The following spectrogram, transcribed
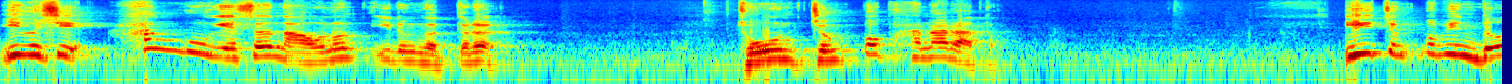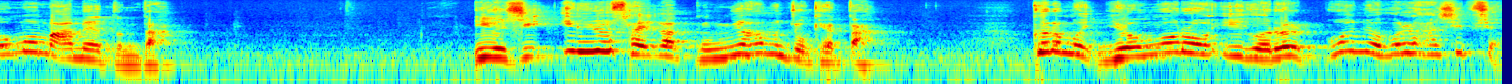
이것이 한국에서 나오는 이런 것들을 좋은 정법 하나라도 이 정법이 너무 마음에 든다. 이것이 인류 사회가 공유하면 좋겠다. 그러면 영어로 이거를 번역을 하십시오.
